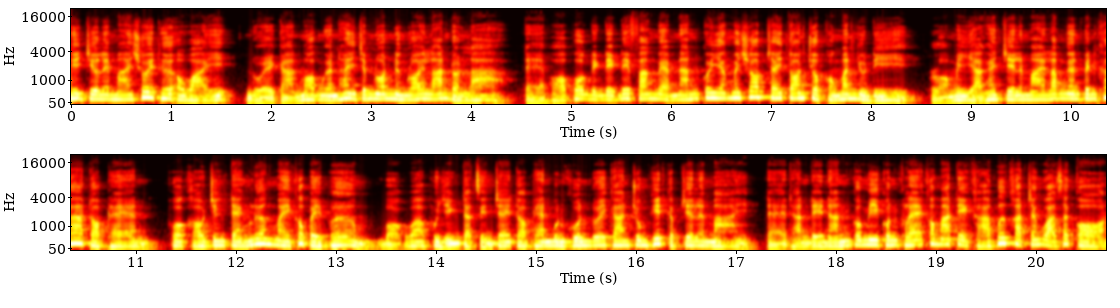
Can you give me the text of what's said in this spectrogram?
ที่เจเรมายช่วยเธอเอาไว้ โดยการมอบเงินให้จำนวน 100 ล้านดอลลาร์ แต่พอพวกเด็กๆ ได้ฟังแบบนั้นก็ยังไม่ชอบใจตอนจบของมันอยู่ดี เพราะไม่อยากให้เจเรมายรับเงินเป็นค่าตอบแทน พวกเขาจึงแต่งเรื่องใหม่เข้าไปเพิ่ม บอกว่าผู้หญิงตัดสินใจตอบแทนบุญคุณโดยการจุมพิษกับเจเรมาย แต่ทันใดนั้นก็มีคนแคละเข้ามาเตะขาเพื่อขัดจังหวะซะก่อน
